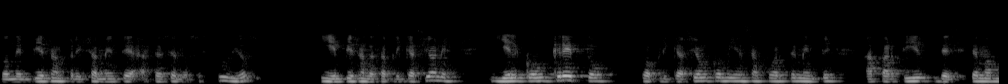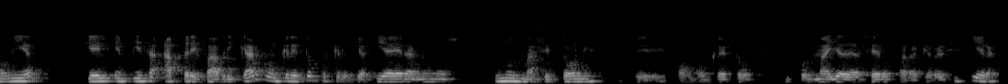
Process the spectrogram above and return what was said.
donde empiezan precisamente a hacerse los estudios y empiezan las aplicaciones. Y el concreto, su aplicación comienza fuertemente a partir del sistema Monier, que él empieza a prefabricar concreto, porque lo que hacía eran unos, unos macetones eh, con concreto y con malla de acero para que resistiera.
